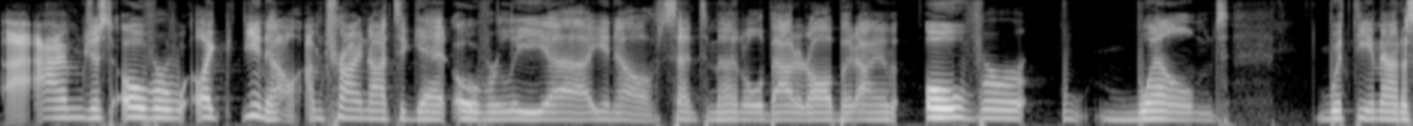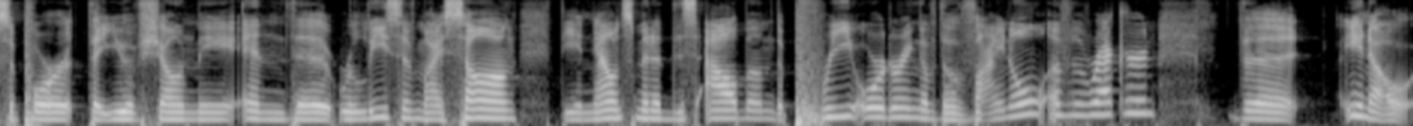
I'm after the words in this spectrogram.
I- I'm just over, like, you know, I'm trying not to get overly, uh, you know, sentimental about it all, but I am overwhelmed with the amount of support that you have shown me in the release of my song, the announcement of this album, the pre-ordering of the vinyl of the record, the you know,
